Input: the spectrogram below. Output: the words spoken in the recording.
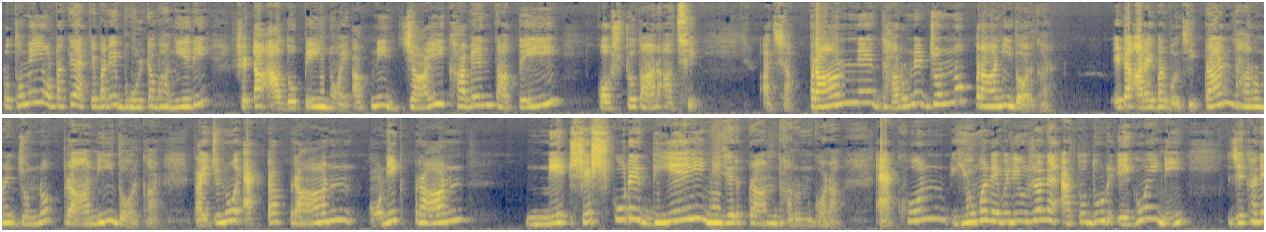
প্রথমেই ওটাকে একেবারে ভুলটা ভাঙিয়ে দিই, সেটা আদপেই নয়। আপনি যাই খাবেন, তাতেই কষ্ট তার আছে। আচ্ছা প্রাণের ধারণের জন্য প্রাণী দরকার। এটা আরেকবার বলছি, প্রাণ ধারণের জন্য প্রাণী দরকার। তাই জন্য একটা প্রাণ, অনেক প্রাণ শেষ করে দিয়েই নিজের প্রাণ ধারণ করা। এখন হিউম্যান এভলিউশন এত দূর এগোয়নি, যেখানে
